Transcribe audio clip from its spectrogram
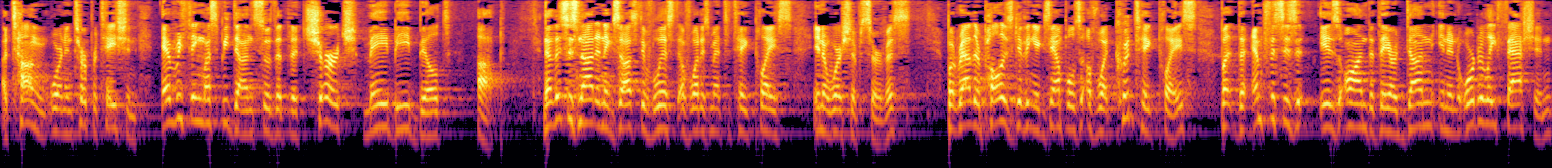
a tongue, or an interpretation. Everything must be done so that the church may be built up. Now, this is not an exhaustive list of what is meant to take place in a worship service, but rather, Paul is giving examples of what could take place but the emphasis is on that they are done in an orderly fashion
